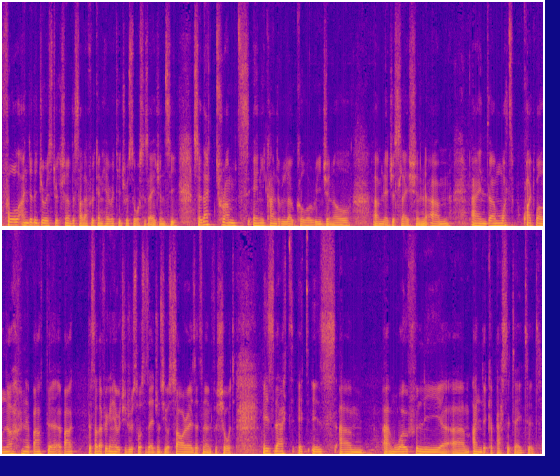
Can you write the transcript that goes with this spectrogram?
fall under the jurisdiction of the South African Heritage Resources Agency. So that trumps any kind of local or regional um, legislation. and what's quite well known about the about the South African Heritage Resources Agency, or SAHRA as it's known for short, is that it is um, um, woefully uh, um, undercapacitated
